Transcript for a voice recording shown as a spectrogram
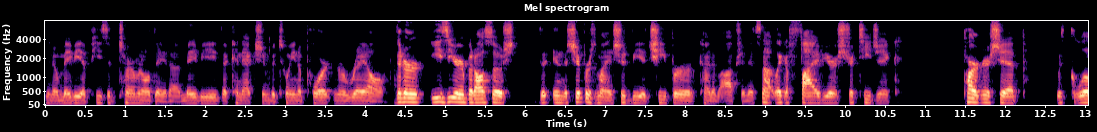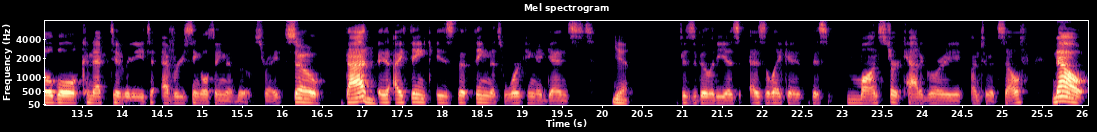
you know maybe a piece of terminal data maybe the connection between a port and a rail that are easier but also sh- in the shipper's mind should be a cheaper kind of option. It's not like a five year strategic partnership with global connectivity to every single thing that moves, right? So that mm. I think is the thing that's working against yeah visibility as as like a this monster category unto itself. Now,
